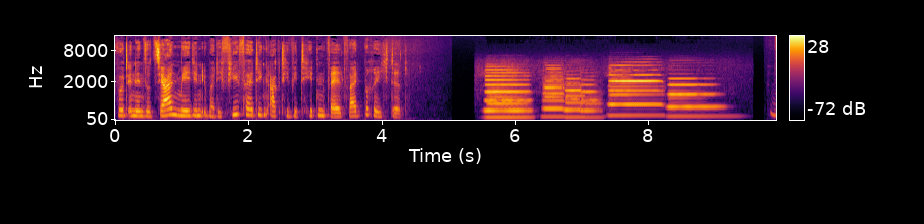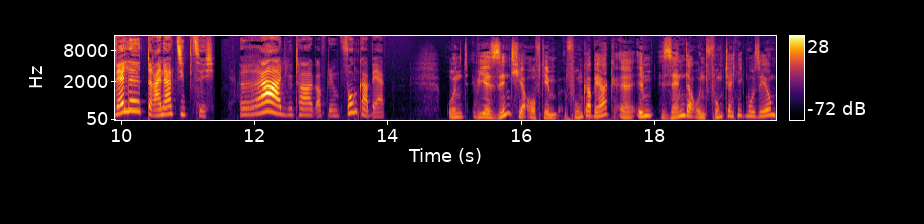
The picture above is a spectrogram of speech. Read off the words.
wird in den sozialen Medien über die vielfältigen Aktivitäten weltweit berichtet. Welle 370. Radiotag auf dem Funkerberg. Und wir sind hier auf dem Funkerberg äh, im Sender- und Funktechnikmuseum.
